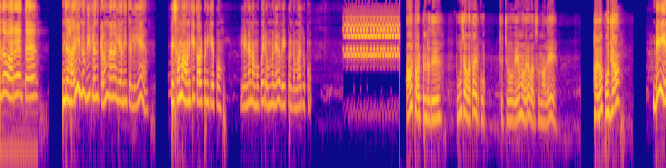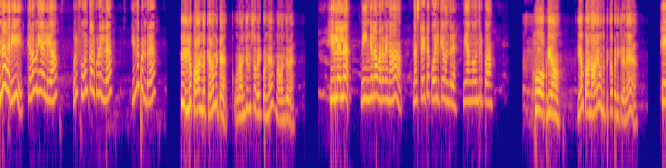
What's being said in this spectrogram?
இதோ வரேன் அத்தை. இந்த ஹரி இன்னும் வீட்ல இருந்து கிளம்புனானா இல்லையானே தெரியலையே. பேசாம அவனுக்கே கால் பண்ணி கேட்போம். இல்லைன்னா நம்ம போய் ரொம்ப நேரம் வெயிட் பண்ற மாதிரி இருக்கும். யார் கால் பண்ணுறது பூஜாவாக தான் இருக்கும். சச்சோ வேமா வேற வர சொன்னாலே ஹலோ பூஜா? டேய் என்ன ஹரி? கிளம்புனியா இல்லையா? ஒரு ஃபோன் கால் கூட இல்ல. என்ன பண்ற? ஏய், இல்லைப்பா இந்த கிளம்பிட்டேன். ஒரு அஞ்சு நிமிஷம் வெயிட் பண்ணு நான் வந்துடுறேன் இல்ல இல்ல. நீ இங்கெல்லாம் வர வேணாம். நான் ஸ்ட்ரைட்டா கோயிலுக்கே வந்துறேன். நீ அங்க வந்துருப்பா. ஓ அப்படியா? ஏன்பா நானே வந்து பிக்கப் பண்ணிக்கிறேனே? ஹே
